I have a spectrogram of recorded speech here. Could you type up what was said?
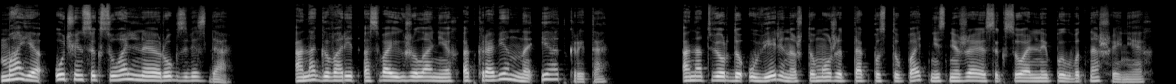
Майя очень сексуальная рок-звезда. Она говорит о своих желаниях откровенно и открыто. Она твердо уверена, что может так поступать, не снижая сексуальный пыл в отношениях.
